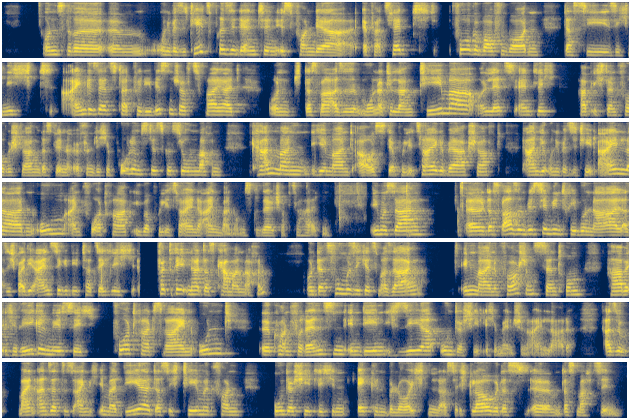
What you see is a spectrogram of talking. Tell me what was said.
Unsere ähm, Universitätspräsidentin ist von der FAZ vorgeworfen worden, dass sie sich nicht eingesetzt hat für die Wissenschaftsfreiheit. Und das war also monatelang Thema. Und letztendlich habe ich dann vorgeschlagen, dass wir eine öffentliche Podiumsdiskussion machen. Kann man jemand aus der Polizeigewerkschaft an die Universität einladen, um einen Vortrag über Polizei in der Einwanderungsgesellschaft zu halten? Ich muss sagen, äh, das war so ein bisschen wie ein Tribunal. Also ich war die Einzige, die tatsächlich vertreten hat, das kann man machen. Und dazu muss ich jetzt mal sagen, in meinem Forschungszentrum habe ich regelmäßig Vortragsreihen und äh, Konferenzen, in denen ich sehr unterschiedliche Menschen einlade. Also mein Ansatz ist eigentlich immer der, dass ich Themen von unterschiedlichen Ecken beleuchten lasse. Ich glaube, dass, äh, das macht Sinn.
